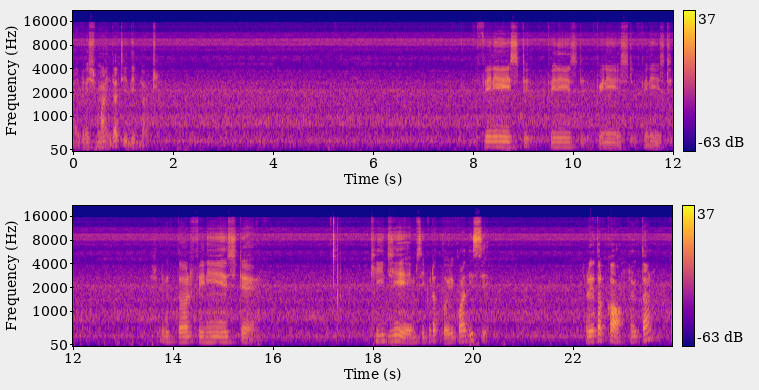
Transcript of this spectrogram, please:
I finish my that did not finished finished finished finished. উত্তর ফিনিশড কি যে এমসিকিউটা তৈরি করা দিচ্ছে উত্তর ক উত্তর ক।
